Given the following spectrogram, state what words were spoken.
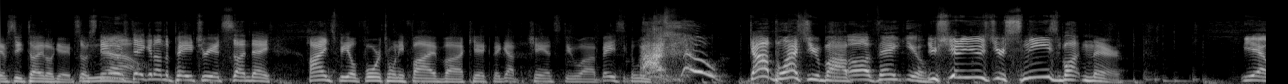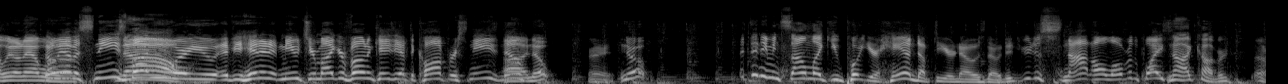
AFC title game. So Steelers No. taking on the Patriots Sunday. Heinz Field 425 uh, kick. They got the chance to uh, basically. God bless you, Bob. Oh, thank you. You should have used your sneeze button there. Yeah, we don't have one. Don't we have a sneeze No. button where you, if you hit it, it mutes your microphone in case you have to cough or sneeze? No. Uh, nope. All right. Nope. It didn't even sound like you put your hand up to your nose, though. Did you just snot all over the place? No, I covered. Oh.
